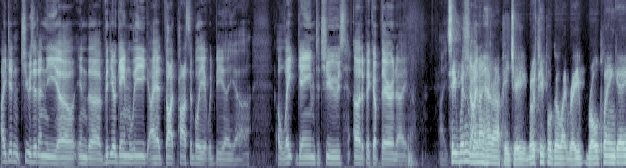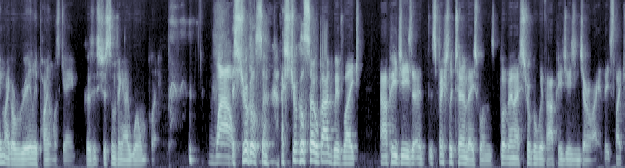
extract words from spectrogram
I didn't choose it in the uh, in the video game league. I had thought possibly it would be a uh, a late game to choose uh, to pick up there, and I. I See, when, when I hear RPG, most people go like role playing game. I go really pointless game because it's just something I won't play. wow, I struggle so I struggle so bad with like RPGs, that are, especially turn-based ones, but then I struggle with RPGs in general. It's like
